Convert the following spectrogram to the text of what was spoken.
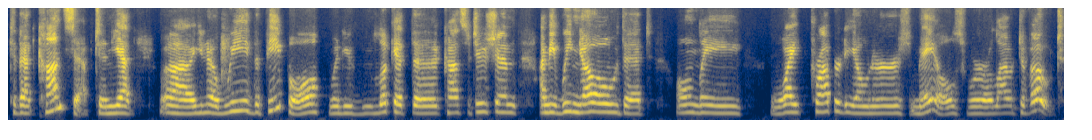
to that concept, and yet uh, you know, we the people, when you look at the Constitution, I mean, we know that only white property owners, males, were allowed to vote.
